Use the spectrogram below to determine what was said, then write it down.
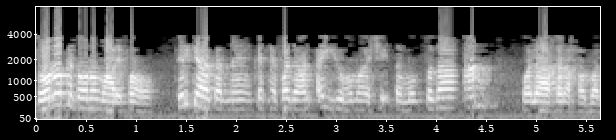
دونوں کے دونوں معرفہ ہوں۔ پھر کیا کرنا ہے؟ کہتے فجان مبتدا ولاخر خبر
